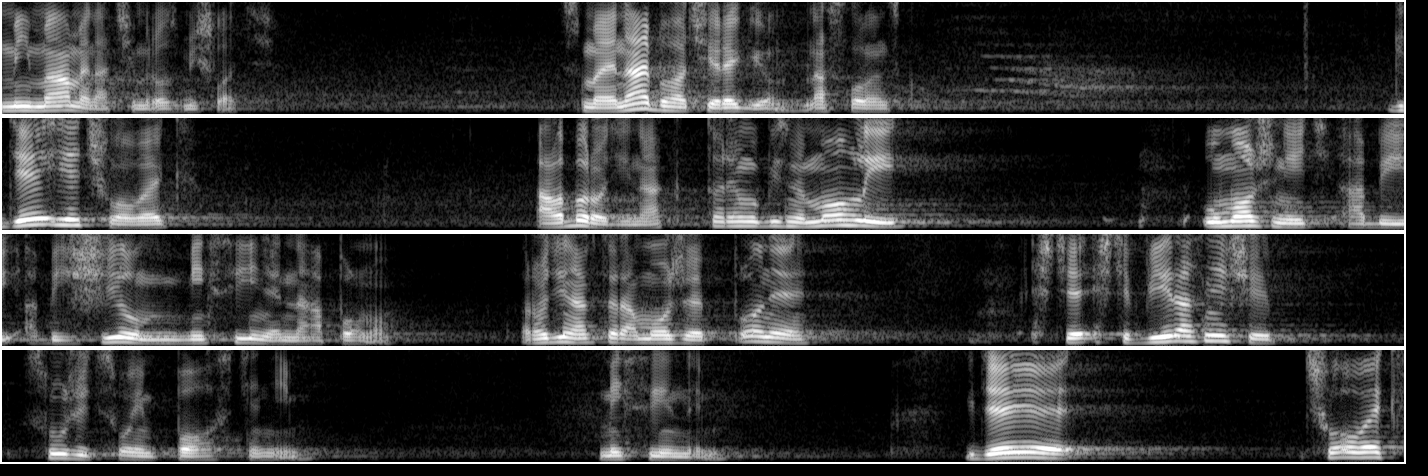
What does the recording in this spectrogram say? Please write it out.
my máme nad čím rozmýšľať. Sme najbohatší región na Slovensku. Kde je človek alebo rodina, ktorému by sme mohli umožniť, aby, aby žil misíne náplno. Rodina, ktorá môže plne ešte, ešte výraznejšie slúžiť svojim pohostením, misijným. Kde je človek,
